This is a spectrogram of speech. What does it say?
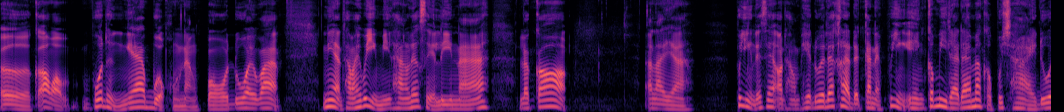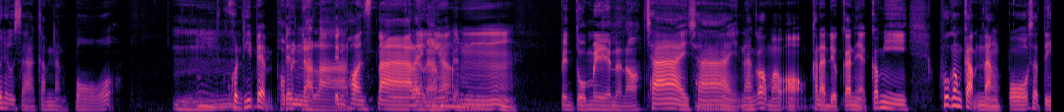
เออ ก็ออกมาพูดถึงแง่บวกของหนังโป๊ด้วยว่า เนี่ยทำให้ผู้หญิงมีทางเลือกเสรีนะ แล้วก็อะไรอะผู้หญิงได้แสดงออกทางเพศด้วยและขณะเดียวกันเนี่ยผู้หญิงเองก็มีรายได้มากกว่าผู้ชายด้วยในอุตสาหกรรมหนังโป๊อืมอืมคนที่แบบเพราะเป็นดาราเป็น porn star อะไรอย่างเงี้ยเป็นอืมเป็นตัว main อะเนาะใช่ใช่นางก็ออกมาออกขณะเดียวกันเนี่ยก็มีผู้กำกับหนังโป๊สตรี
